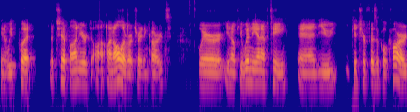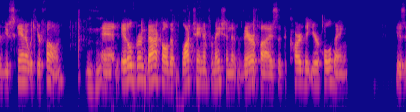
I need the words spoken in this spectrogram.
you know we've put a chip on your on all of our trading cards where you know if you win the NFT and you get your physical card, you scan it with your phone, mm-hmm. and it'll bring back all the blockchain information that verifies that the card that you're holding is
